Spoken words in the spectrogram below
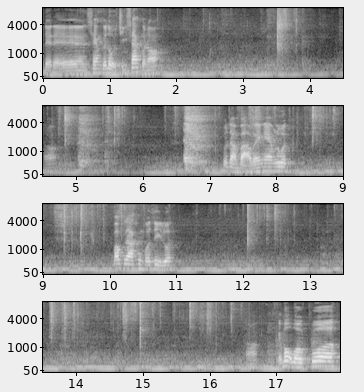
để để xem cái độ chính xác của nó. Đó tôi đảm bảo với anh em luôn. Bóc ra không có gì luôn. Đó cái bộ bầu cua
